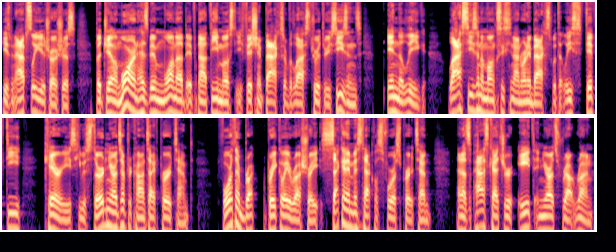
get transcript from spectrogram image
He's been absolutely atrocious. But Jaylen Warren has been one of, if not the most efficient backs over the last two or three seasons in the league. Last season, among 69 running backs with at least 50 carries, he was third in yards after contact per attempt, fourth in breakaway rush rate, second in missed tackles forced per attempt, and as a pass catcher, eighth in yards per route run.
